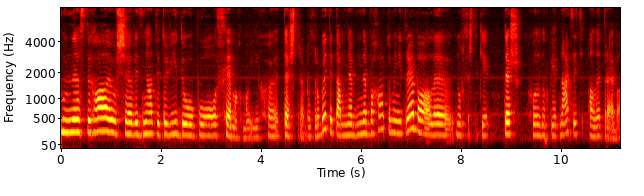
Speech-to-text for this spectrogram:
не, встигаю ще відзняти то відео по схемах моїх. Е, Теж треба зробити. Там не, не мені треба, але ну, все ж таки теж хвилинок 15, але треба.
